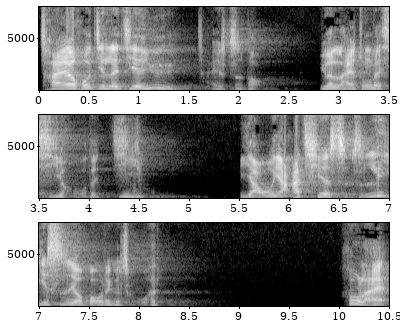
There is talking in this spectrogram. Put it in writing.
蔡侯进了监狱，才知道原来中了西侯的计谋，咬牙切齿，是立誓要报这个仇恨。后来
